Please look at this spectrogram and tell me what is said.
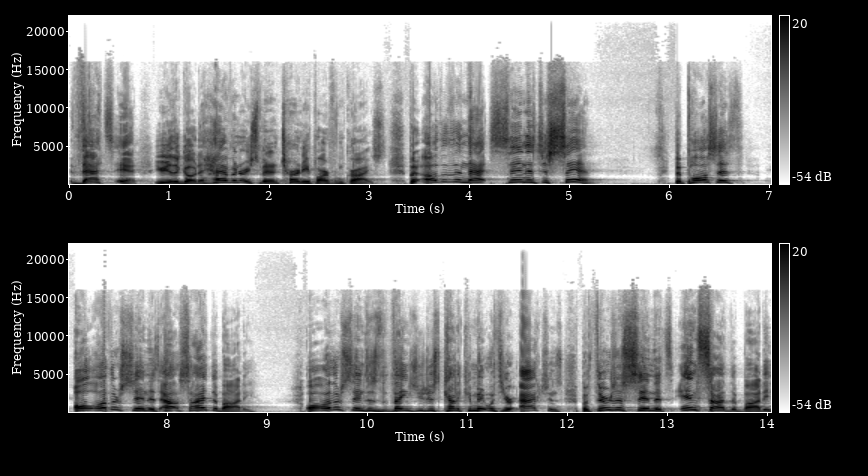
That's it. You either go to heaven or you spend eternity apart from Christ. But other than that, sin is just sin. But Paul says all other sin is outside the body. All other sins is the things you just kind of commit with your actions, but there's a sin that's inside the body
